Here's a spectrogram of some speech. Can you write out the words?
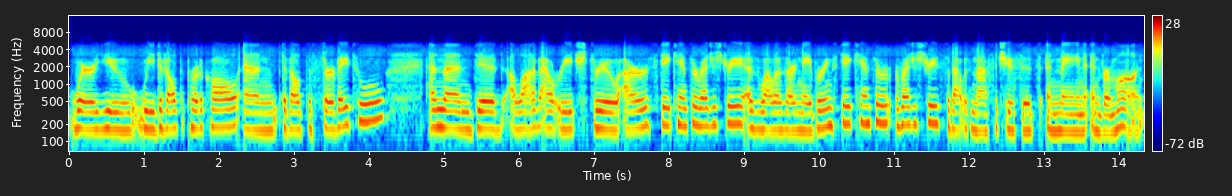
where you we developed a protocol and developed a survey tool and then did a lot of outreach through our state cancer registry as well as our neighboring state cancer registries. So that was Massachusetts and Maine and Vermont.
